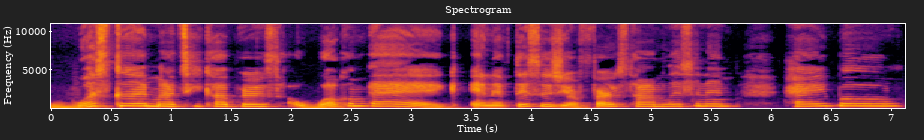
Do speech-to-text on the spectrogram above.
What's good, my teacuppers? Welcome back. And if this is your first time listening, hey boo.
